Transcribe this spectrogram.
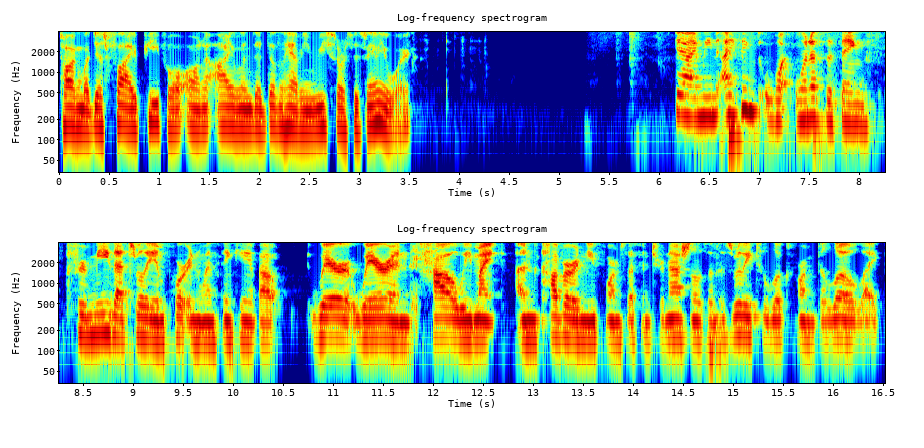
talking about just five people on an island that doesn't have any resources anyway. Yeah, I mean, I think one of the things for me that's really important when thinking about where where and how we might uncover new forms of internationalism is really to look from below. Like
